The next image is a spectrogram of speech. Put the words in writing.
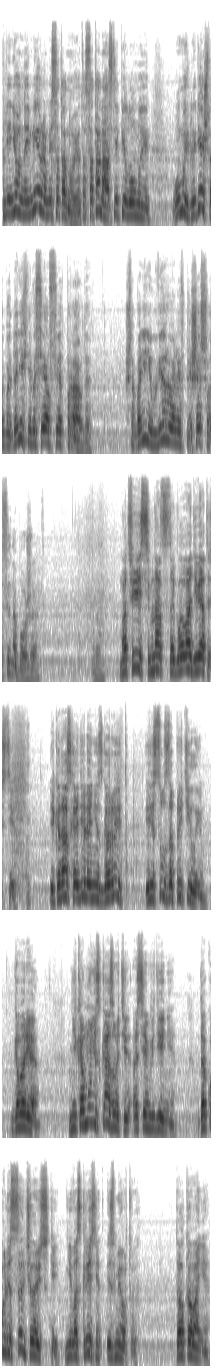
плененный миром и сатаной. Это сатана ослепил умы, умы людей, чтобы до них не высеял свет правды, чтобы они не уверовали в пришедшего Сына Божия. Да. Матфея 17 глава 9 стих. «И когда сходили они с горы, Иисус запретил им, говоря, «Никому не сказывайте о сем видении, доколе Сын Человеческий не воскреснет из мертвых». Толкование.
